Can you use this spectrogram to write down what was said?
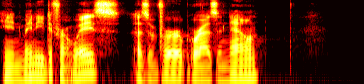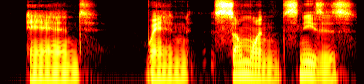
in many different ways as a verb or as a noun. And when someone sneezes,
